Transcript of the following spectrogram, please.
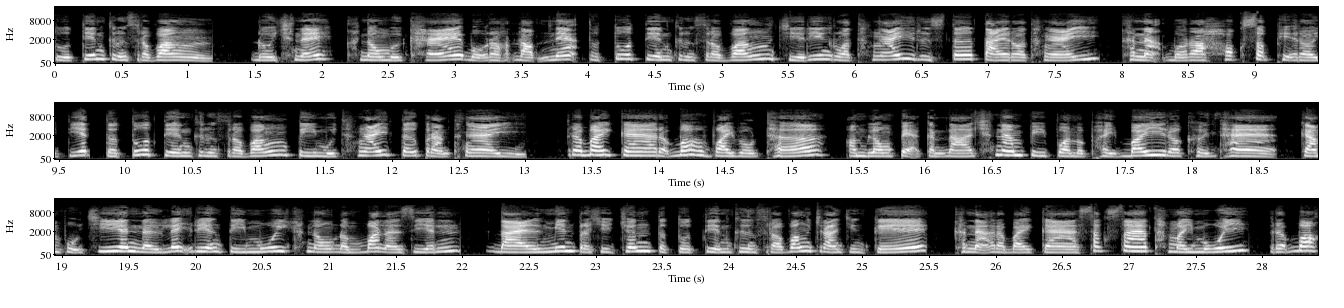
ទួលទានគ្រឿងស្រវឹងដូច្នេះក្នុងមួយខែបុរស10នាក់ទទួលទានគ្រឿងស្រវឹងជារៀងរាល់ថ្ងៃឬស្ទើរតែរាល់ថ្ងៃខណៈបុរស60%ទៀតទទួលទានគ្រឿងស្រវឹងពី1ថ្ងៃទៅ5ថ្ងៃ របាយការណ៍របស់ Whitewater អំឡុងពាក់កណ្ដាលឆ្នាំ2023រកឃើញថា កម្ពុជានៅលេខរៀងទី1ក្នុងតំបន់អាស៊ាន ដែលមានប្រជាជនទទួលទានគ្រឿងស្រវឹងច្រើនជាងគេគណៈរបាយការណ៍សិក្សាថ្មីមួយ របស់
